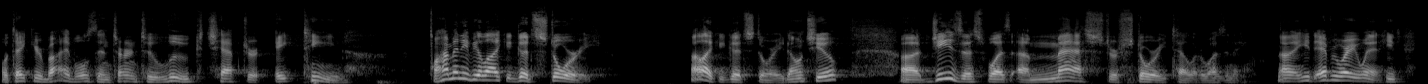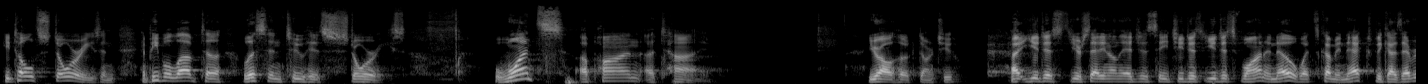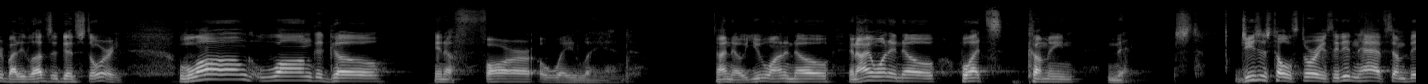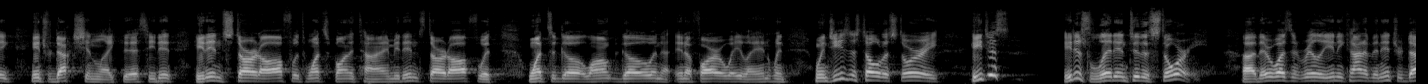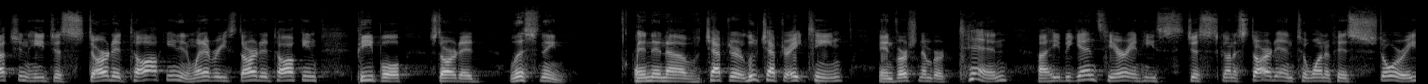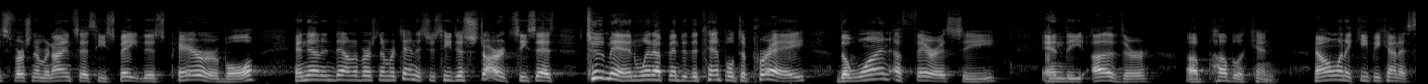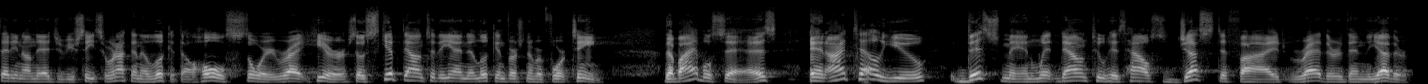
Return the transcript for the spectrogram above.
Well, take your Bibles and turn to Luke chapter 18. Well, how many of you like a good story? I like a good story, don't you? Uh, Jesus was a master storyteller, wasn't he? Uh, he everywhere he went, he, he told stories, and, and people loved to listen to his stories. Once upon a time, you're all hooked, aren't you? Uh, you just you're sitting on the edge of the seat. You just you just want to know what's coming next because everybody loves a good story. Long, long ago, in a far away land. I know you want to know, and I want to know what's coming next. Jesus told stories. He didn't have some big introduction like this. He did. He didn't start off with once upon a time. He didn't start off with once ago, long ago, in a, in a faraway land. When when Jesus told a story, he just he just lit into the story. Uh, there wasn't really any kind of an introduction. He just started talking, and whenever he started talking, people started listening. And in uh, chapter Luke chapter 18, in verse number 10, uh, he begins here, and he's just going to start into one of his stories. Verse number 9 says he spake this parable. And then down in verse number 10, it's just, he just starts. He says, Two men went up into the temple to pray, the one a Pharisee and the other a publican. Now, I want to keep you kind of sitting on the edge of your seat, so we're not going to look at the whole story right here. So skip down to the end and look in verse number 14. The Bible says, And I tell you, this man went down to his house justified rather than the other.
